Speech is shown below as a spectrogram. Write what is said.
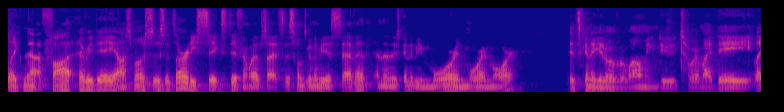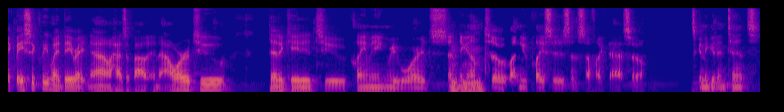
like not fought every day, osmosis. It's already six different websites. This one's going to be a seventh, and then there's going to be more and more and more. It's going to get overwhelming, dude. To where my day, like basically my day right now, has about an hour or two dedicated to claiming rewards, sending mm-hmm. them to my new places and stuff like that. So it's going to get intense.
